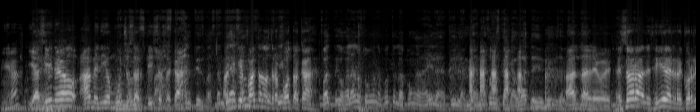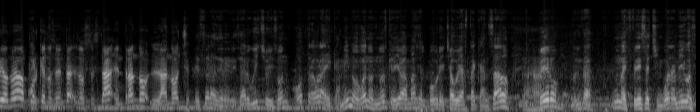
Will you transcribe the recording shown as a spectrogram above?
Mira. Y así nuevo han venido muchos mames, artistas acá. bastantes, bastantes. Así Ya que falta otra viejas. foto acá. Falta- ojalá nos tomen una foto y la pongan ahí, la tuya y la mía. No somos cacahuates. Ándale, güey. Es hora de seguir el recorrido nuevo porque nos, entra- nos está entrando la noche. Es hora de regresar, Wicho, y son otra hora de camino. Bueno, no es que le lleva más el pobre chavo, ya está cansado. Ajá. Pero, una experiencia chingona, amigos.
